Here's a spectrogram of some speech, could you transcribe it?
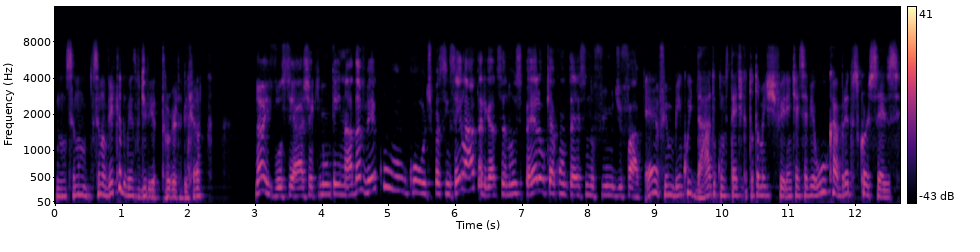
Você não, você não vê que é do mesmo diretor, tá ligado? Não, e você acha que não tem nada a ver com, com, tipo assim, sei lá, tá ligado? Você não espera o que acontece no filme de fato. É, um filme bem cuidado, com estética totalmente diferente. Aí você vê o Cabré do Scorsese.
